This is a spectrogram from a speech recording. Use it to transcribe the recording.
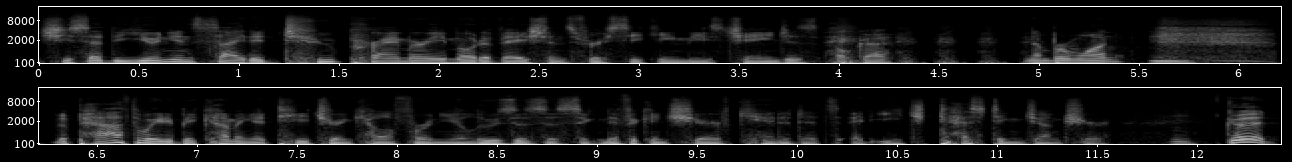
she said the union cited two primary motivations for seeking these changes. Okay. Number one, mm. The pathway to becoming a teacher in California loses a significant share of candidates at each testing juncture. Hmm. good.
